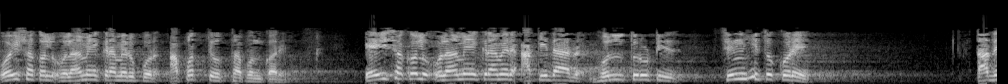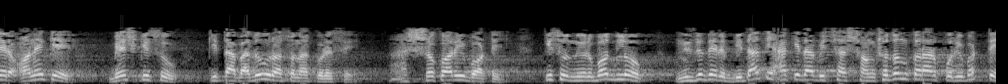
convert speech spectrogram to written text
ওই সকল উলামে একরামের উপর আপত্তি উত্থাপন করে। এই সকল উলামে একরামের আকিদার ভুল ত্রুটি চিহ্নিত করে তাদের অনেকে বেশ কিছু কিতাবাদও রচনা করেছে। হাস্যকরই বটে। কিছু নির্বোধ লোক নিজেদের বিদাতি আকিদা বিশ্বাস সংশোধন করার পরিবর্তে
